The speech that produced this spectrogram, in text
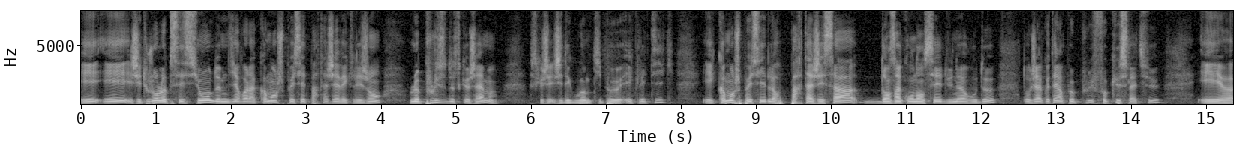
Et, j'ai toujours l'obsession de me dire, voilà, comment je peux essayer de partager avec les gens le plus de ce que j'aime parce que j'ai des goûts un petit peu éclectiques, et comment je peux essayer de leur partager ça dans un condensé d'une heure ou deux? Donc j'ai un côté un peu plus focus là-dessus, et, euh,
